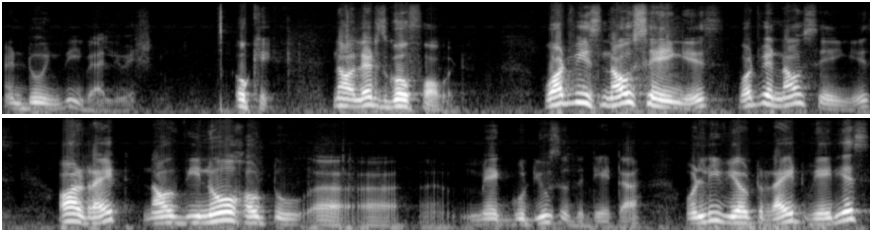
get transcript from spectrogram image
and doing the evaluation okay. Now, let us go forward what we is now saying is what we are now saying is all right now we know how to uh, uh, make good use of the data only we have to write various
